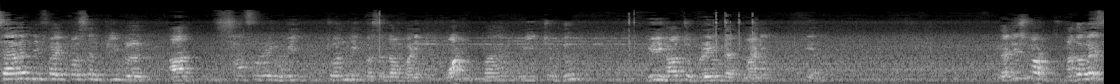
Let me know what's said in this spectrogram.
75% people are suffering with 20% of money. What have we to do? We have to bring that money here. That is what, otherwise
